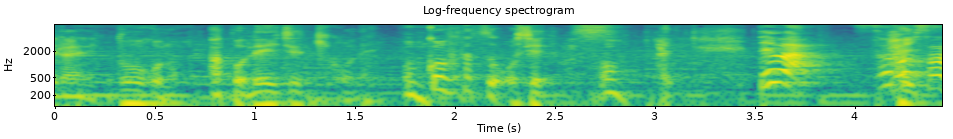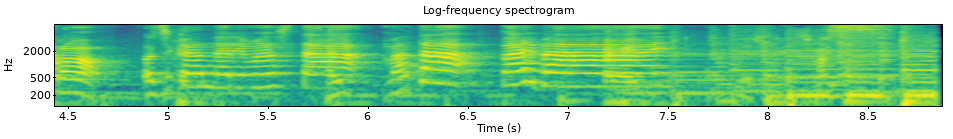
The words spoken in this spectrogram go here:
えられない同校の方あと霊術気候ね、うん。この二つ教えてます、ではそろそろお時間になりました。またバイバイ。はい、よろしくお願いします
